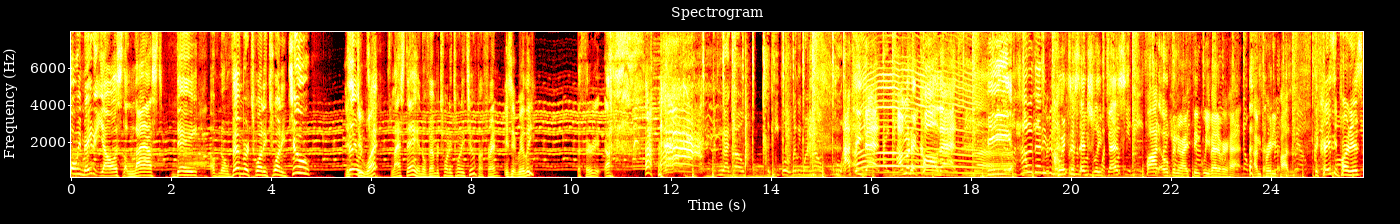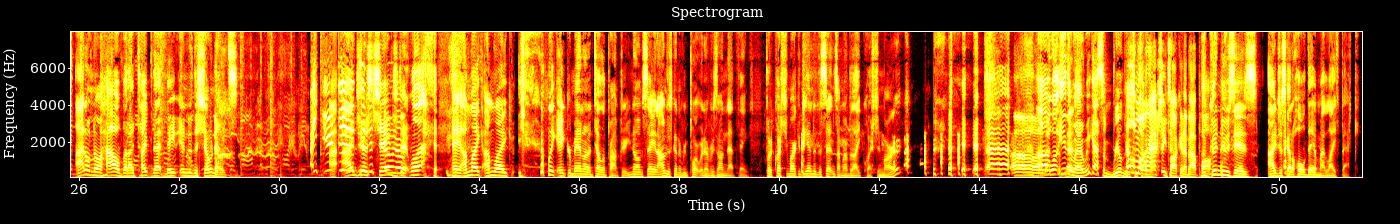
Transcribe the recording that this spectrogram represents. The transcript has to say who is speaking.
Speaker 1: go. We made it, y'all. It's the last day of November 2022.
Speaker 2: Let's do
Speaker 1: we're-
Speaker 2: what?
Speaker 1: It's last day in November 2022, my friend.
Speaker 2: Is it really?
Speaker 1: The 30.
Speaker 3: Everywhere I go, the people really want to know who I,
Speaker 2: I think that I'm gonna call that the
Speaker 1: How did that even
Speaker 2: quintessentially best pod opener I think we've ever had. I'm pretty positive.
Speaker 1: the crazy part is, I don't know how, but I typed that date into the show notes.
Speaker 2: You
Speaker 1: I,
Speaker 2: did
Speaker 1: I just changed it. Well, hey, I'm like I'm like I'm like Anchorman on a teleprompter. You know what I'm saying? I'm just going to report whatever's on that thing. Put a question mark at the end of the sentence. I'm going to be like question mark.
Speaker 2: Oh,
Speaker 1: Uh, well, either way, we got some real news.
Speaker 2: Tell them what we're
Speaker 1: about.
Speaker 2: actually talking about,
Speaker 1: The good news is I just got a whole day of my life back.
